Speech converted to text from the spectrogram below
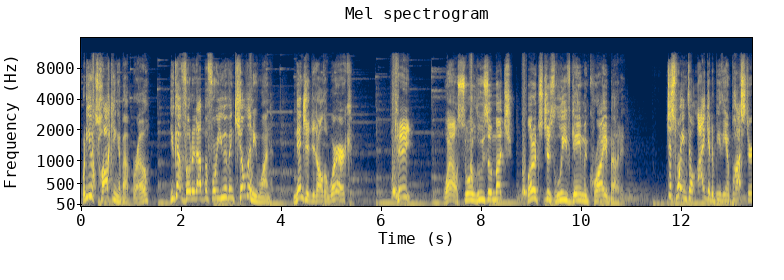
What are you talking about, bro? You got voted out before you even killed anyone. Ninja did all the work. Kate! Wow, so I lose so much? Why don't you just leave game and cry about it? Just wait until I get to be the imposter,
